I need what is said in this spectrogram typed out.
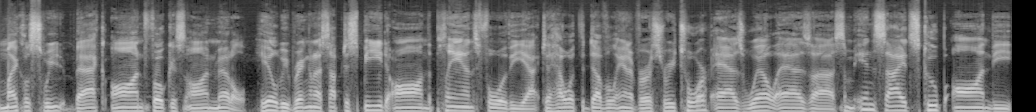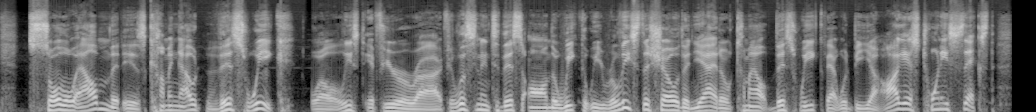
Michael Sweet back on Focus on Metal. He'll be bringing us up to speed on the plans for the uh, To Hell with the Devil anniversary tour, as well as uh, some inside scoop on the solo album that is coming out this week. Well, at least if you're uh, if you're listening to this on the week that we release the show, then yeah, it'll come out this week. That would be uh, August 26th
